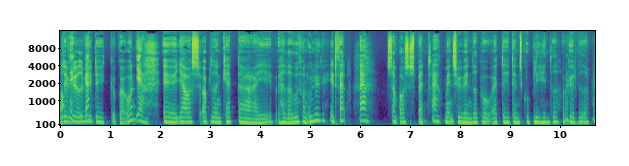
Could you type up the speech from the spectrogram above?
og okay, det ved vi, ja. det gør ondt. Ja. Øh, jeg har også oplevet en kat, der øh, havde været ude for en ulykke, et fald. Ja som også spandt, ja. mens vi ventede på, at det, den skulle blive hentet og kørt videre. Ja.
